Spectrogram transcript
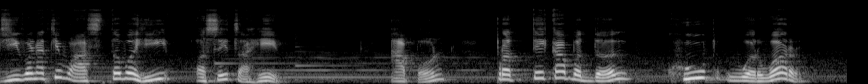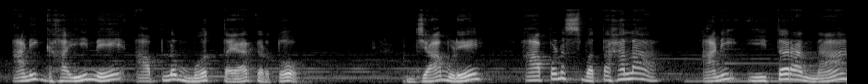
जीवनाचे वास्तवही असेच आहे. आपण प्रत्येकाबद्दल खूप वरवर आणि घाईने आपलं मत तयार करतो. ज्यामुळे आपण स्वतःला आणि इतरांना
